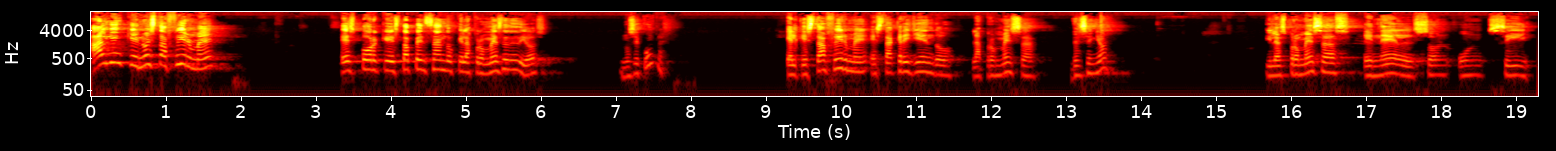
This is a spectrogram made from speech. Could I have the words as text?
Alguien que no está firme es porque está pensando que las promesas de Dios no se cumplen. El que está firme está creyendo la promesa del Señor. Y las promesas en Él son un sí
